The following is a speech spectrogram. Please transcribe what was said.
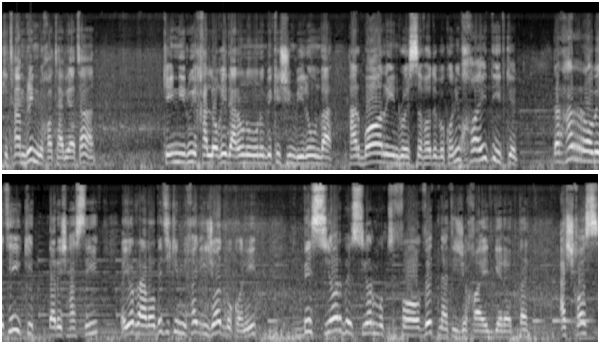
که تمرین می‌خواد طبیعتا که این نیروی خلاقی درون اونو بکشیم بیرون و هر بار این رو استفاده بکنیم خواهید دید که در هر رابطه ای که درش هستید و یا روابطی که می‌خواید ایجاد بکنید بسیار بسیار متفاوت نتیجه خواهید گرفت و اشخاص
